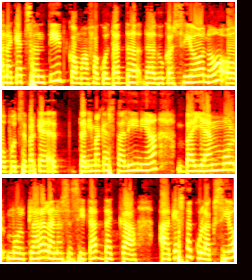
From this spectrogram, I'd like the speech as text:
en aquest sentit, com a facultat d'educació, de, no? o potser perquè tenim aquesta línia, veiem molt, molt clara la necessitat de que aquesta col·lecció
